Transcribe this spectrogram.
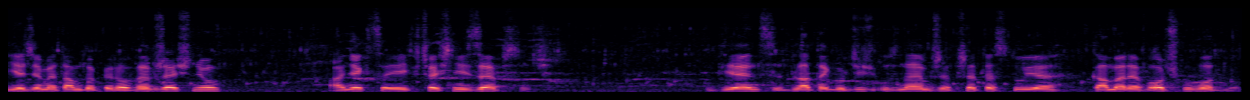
Jedziemy tam dopiero we wrześniu, a nie chcę jej wcześniej zepsuć. Więc dlatego dziś uznałem, że przetestuję kamerę w oczku wodnym.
